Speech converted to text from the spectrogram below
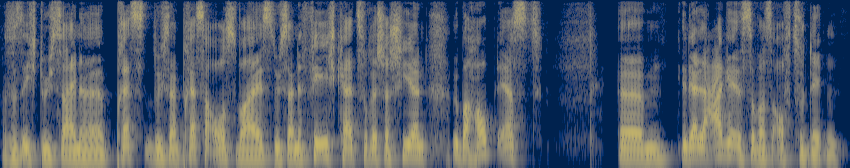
was weiß ich, durch seine Presse, durch seinen Presseausweis, durch seine Fähigkeit zu recherchieren, überhaupt erst ähm, in der Lage ist, sowas aufzudecken.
